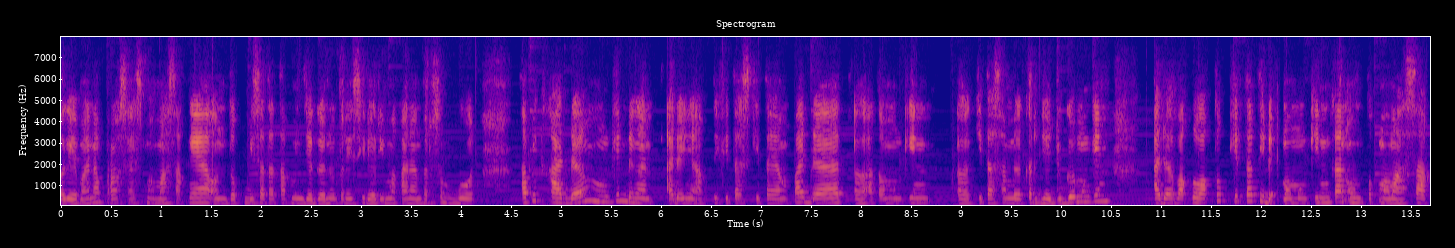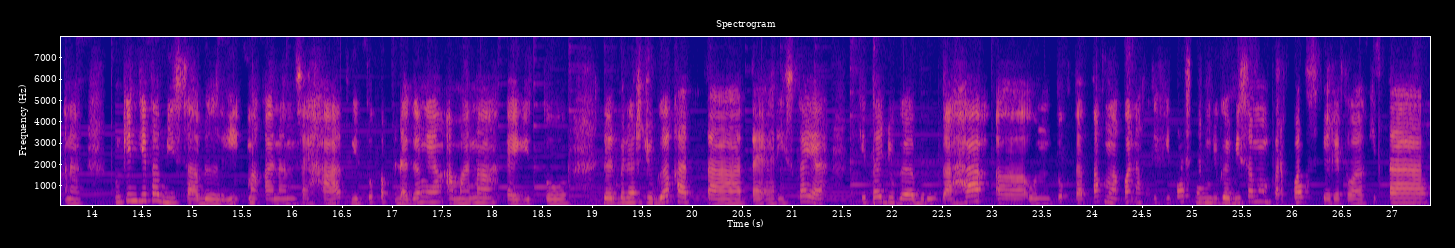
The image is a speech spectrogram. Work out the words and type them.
bagaimana proses memasaknya untuk bisa tetap menjaga nutrisi dari makanan tersebut. Tapi kadang mungkin dengan adanya aktivitas kita yang padat uh, atau mungkin uh, kita sambil kerja juga mungkin ada waktu-waktu kita tidak memungkinkan untuk memasak. Nah, mungkin kita bisa beli makanan sehat gitu ke pedagang yang amanah kayak gitu. Dan benar juga kata Teh Rizka ya, kita juga berusaha uh, untuk tetap melakukan aktivitas yang juga bisa memperkuat spiritual kita,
